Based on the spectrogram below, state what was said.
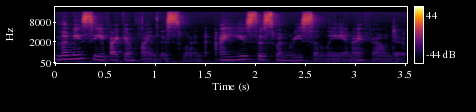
let me see if I can find this one. I used this one recently and I found it.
